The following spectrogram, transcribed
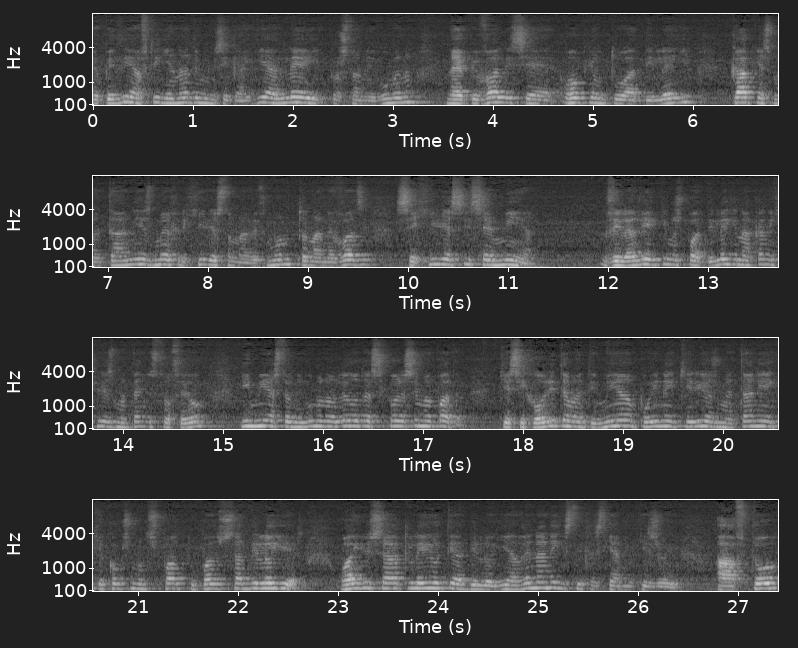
επειδή αυτή γεννά τη μνησικακία λέει προς τον ηγούμενο να επιβάλλει σε όποιον του αντιλέγει κάποιες μετάνοιες μέχρι χίλιες των αριθμών τον ανεβάζει σε χίλιες ή σε μία. Δηλαδή εκείνος που αντιλέγει να κάνει χίλιες μετάνοιες στο Θεό ή μία στον ηγούμενο λέγοντας Συγχώρεσαι με πάτερ. Και συγχωρείται με τη μία που είναι κυρίως μετάνοια και κόψιμο του πάθους της αντιλογίας. Ο Άγιος Ισαάκ λέει ότι η αντιλογία δεν ανήκει στη χριστιανική ζωή. Αυτό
